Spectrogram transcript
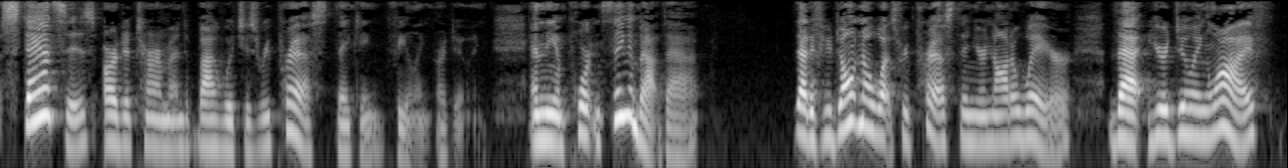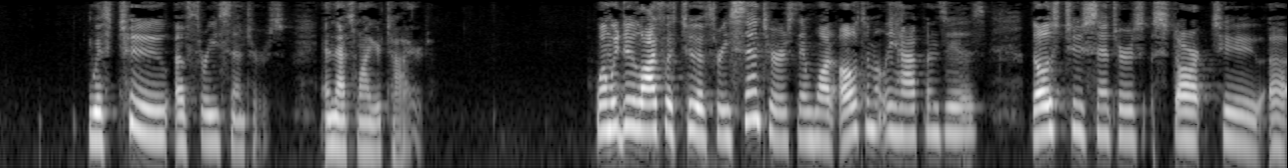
stances are determined by which is repressed thinking, feeling, or doing. And the important thing about that, that if you don't know what's repressed, then you're not aware that you're doing life with two of three centers. And that's why you're tired. When we do life with two of three centers, then what ultimately happens is those two centers start to uh,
